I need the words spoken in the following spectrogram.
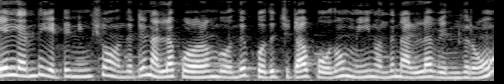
ஏழுலேருந்து எட்டு நிமிஷம் வந்துட்டு நல்லா குழம்பு வந்து கொதிச்சுட்டா போதும். மீன் வந்து நல்லா வெந்துடும்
